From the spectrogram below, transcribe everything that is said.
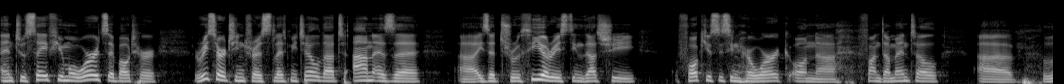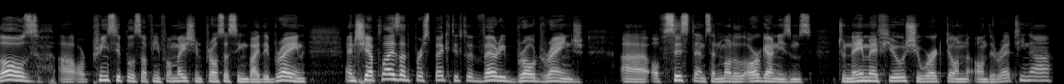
And to say a few more words about her research interests, let me tell that Ann is a, uh, is a true theorist in that she focuses in her work on uh, fundamental uh, laws uh, or principles of information processing by the brain, and she applies that perspective to a very broad range uh, of systems and model organisms. To name a few, she worked on, on the retina,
